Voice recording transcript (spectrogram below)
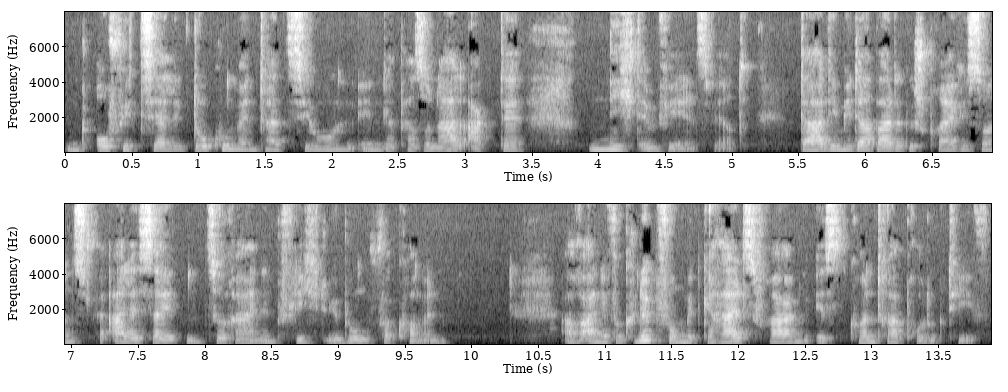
und offizielle Dokumentation in der Personalakte nicht empfehlenswert, da die Mitarbeitergespräche sonst für alle Seiten zur reinen Pflichtübung verkommen. Auch eine Verknüpfung mit Gehaltsfragen ist kontraproduktiv,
